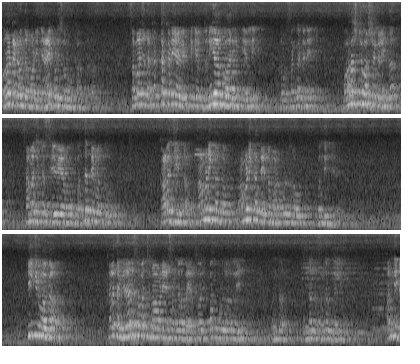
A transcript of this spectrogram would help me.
ಹೋರಾಟಗಳನ್ನು ಮಾಡಿ ನ್ಯಾಯ ಕೊಡಿಸುವ ಮುಖಾಂತರ, ಸಮಾಜದ ಕಟ್ಟಕಡೆಯ ವ್ಯಕ್ತಿಗೆ ಧ್ವನಿಯಾಗುವ ರೀತಿಯಲ್ಲಿ ನಮ್ಮ ಸಂಘಟನೆ ಸಾಮಾಜಿಕ ಸೇವೆಯ ಒಂದು ಬದ್ಧತೆ ಮತ್ತು ಕಾಳಜಿಯಿಂದ ಪ್ರಾಮಾಣಿಕ ಪ್ರಾಮಾಣಿಕತೆಯಿಂದ ಮಾಡಿಕೊಂಡು ನಾವು ಬಂದಿದ್ದೇವೆ. ಹೀಗಿರುವಾಗ ಕಳೆದ ವಿಧಾನಸಭಾ ಚುನಾವಣೆಯ ಸಂದರ್ಭ ಎರಡು ಸಾವಿರದ ಇಪ್ಪತ್ತ್ಮೂರರಲ್ಲಿ ಬಂದ ಒಂದೊಂದು ಸಂದರ್ಭದಲ್ಲಿ ಅಂದಿನ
